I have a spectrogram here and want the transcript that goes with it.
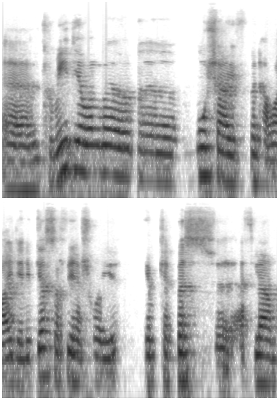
آه الكوميديا والله آه مو شايف منها وايد يعني مقصر فيها شوية. يمكن بس آه أفلام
